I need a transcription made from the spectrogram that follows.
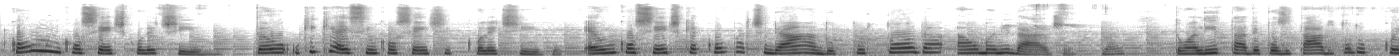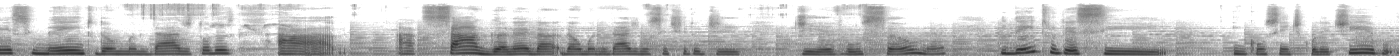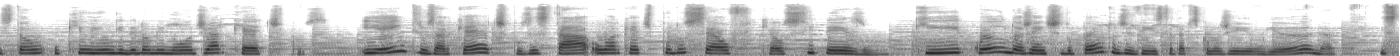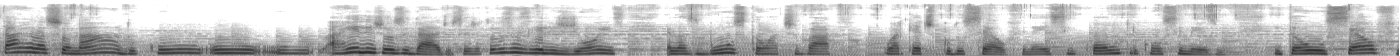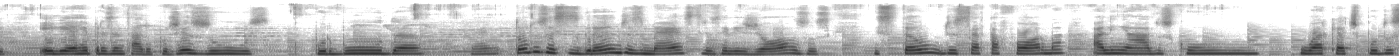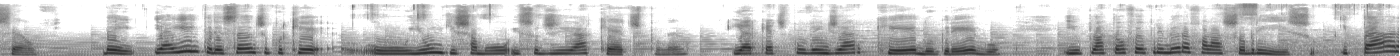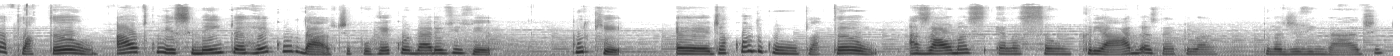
com o inconsciente coletivo. Então, o que, que é esse inconsciente coletivo? É um inconsciente que é compartilhado por toda a humanidade. Né? Então, ali está depositado todo o conhecimento da humanidade, toda a, a saga né, da, da humanidade no sentido de de evolução, né? E dentro desse inconsciente coletivo estão o que o Jung denominou de arquétipos. E entre os arquétipos está o arquétipo do self, que é o si mesmo, que quando a gente, do ponto de vista da psicologia junguiana, está relacionado com o, o, a religiosidade, ou seja, todas as religiões elas buscam ativar o arquétipo do self, né? Esse encontro com si mesmo. Então o self ele é representado por Jesus, por Buda, né? Todos esses grandes mestres religiosos estão de certa forma alinhados com o arquétipo do self. Bem, e aí é interessante porque o Jung chamou isso de arquétipo, né? E arquétipo vem de arque do grego, e o Platão foi o primeiro a falar sobre isso. E para Platão, autoconhecimento é recordar, tipo, recordar é viver. Por quê? É, de acordo com o Platão, as almas elas são criadas né, pela, pela divindade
